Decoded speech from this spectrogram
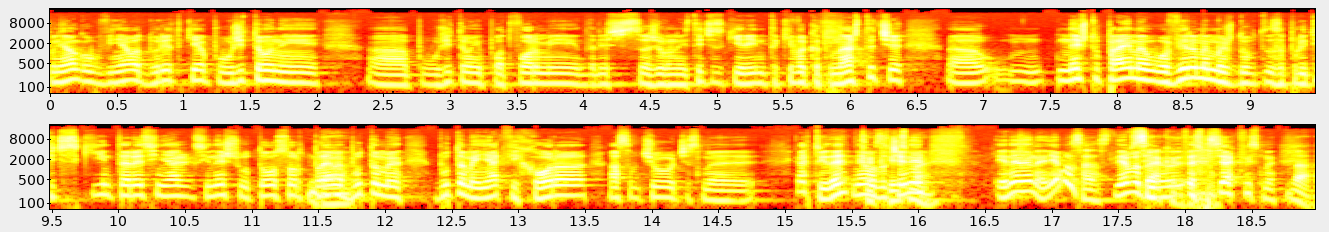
понякога обвиняват дори такива положителни, положителни платформи, дали ще са журналистически или такива като нашите, че нещо правиме, лавираме между, за политически интереси, някакси нещо от този сорт, правиме, Да. бутаме, бутаме някакви хора. Аз съм чувал, че сме... Както и да е, няма Какви значение. сме? Е, не, не, не, няма сега. Няма Всякакви. да. Всякакви сме. Да.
